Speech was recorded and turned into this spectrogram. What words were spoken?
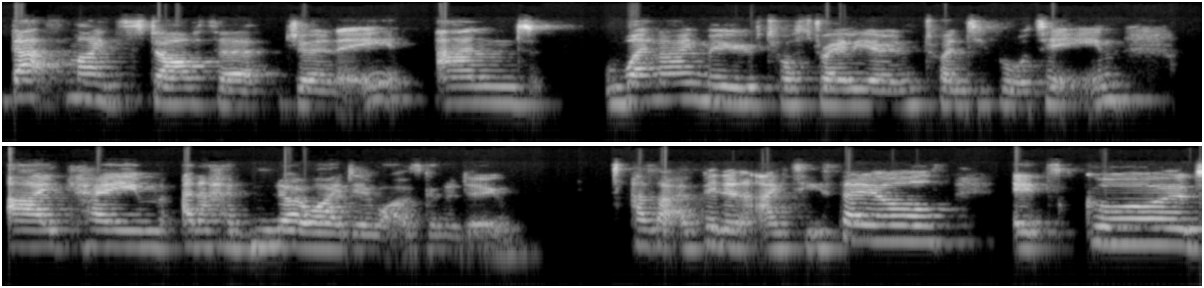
that's my starter journey. And when I moved to Australia in 2014, I came and I had no idea what I was going to do. I was like, I've been in IT sales, it's good.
